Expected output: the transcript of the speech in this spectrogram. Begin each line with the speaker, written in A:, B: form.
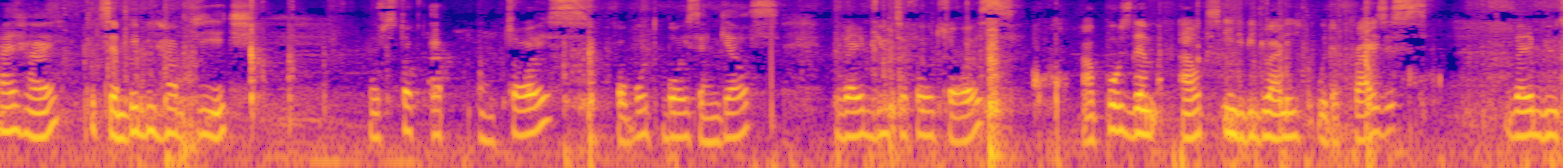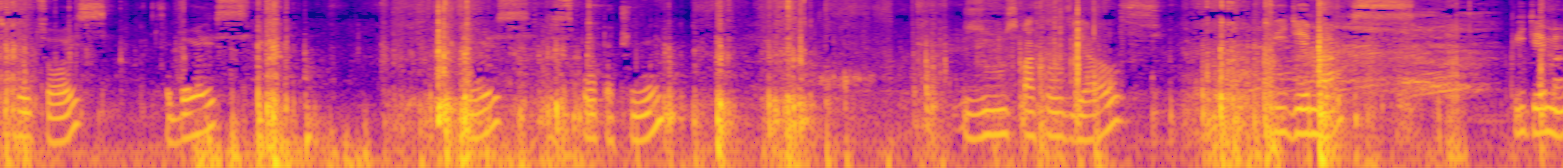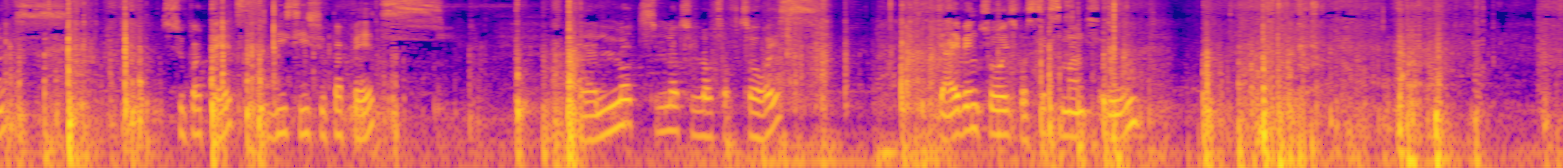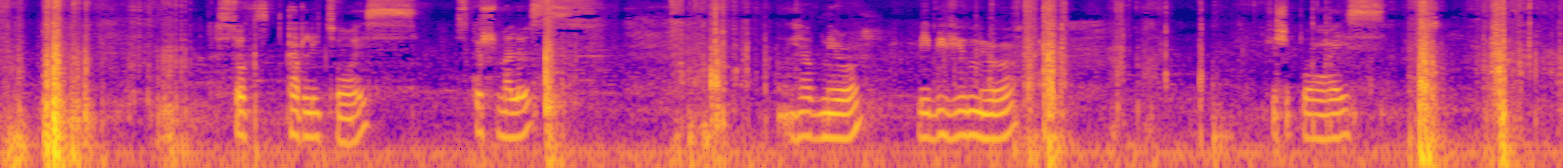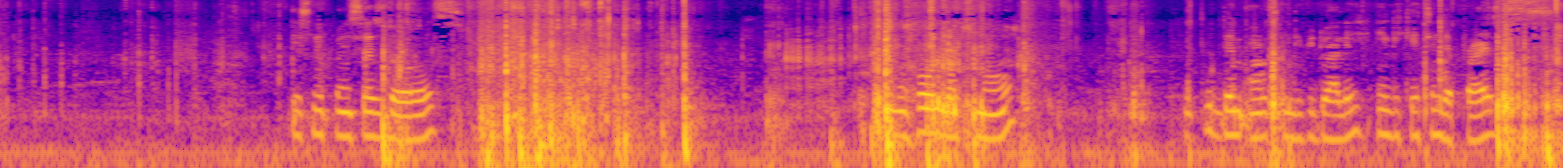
A: Hi, hi. It's a baby hub GH. We've stocked up on toys for both boys and girls. Very beautiful toys. I'll post them out individually with the prices. Very beautiful toys for boys. Boys, this is Paw Patrol. Zoo Sparkles Girls. PJ Masks. PJ Masks. Super Pets. DC Super Pets. There are lots, lots, lots of toys. Even toys for six months old. Soft cuddly toys. Squishmallows. We have mirror. Baby view mirror. Fisher Price. Disney Princess dolls. And a whole lot more. We put them out individually, indicating the prices.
